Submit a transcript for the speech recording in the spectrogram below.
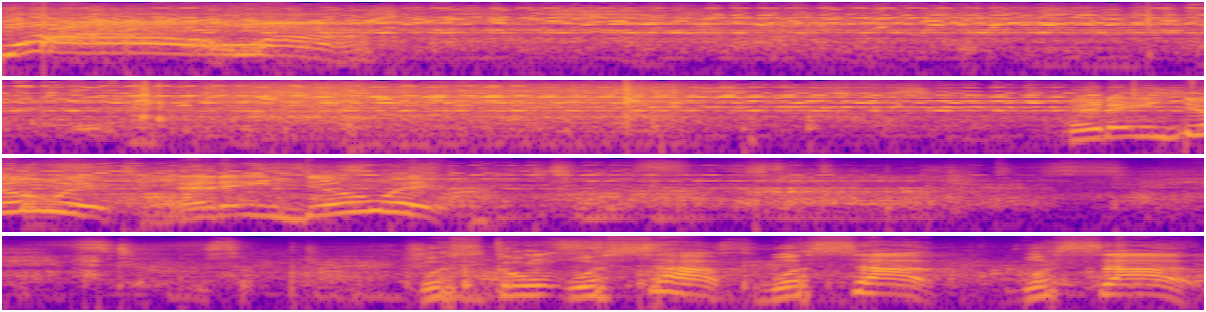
Wow! That ain't do it. That ain't do it. What's going? What's up? What's up? What's up?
